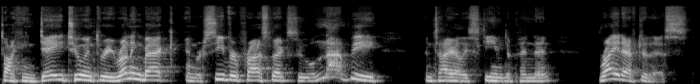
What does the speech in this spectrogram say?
talking day two and three running back and receiver prospects who will not be entirely scheme dependent right after this.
